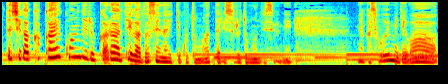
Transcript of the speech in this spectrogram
私が抱え込んでるから手が出せないってこともあったりすると思うんですよね。なんかそういう意味では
